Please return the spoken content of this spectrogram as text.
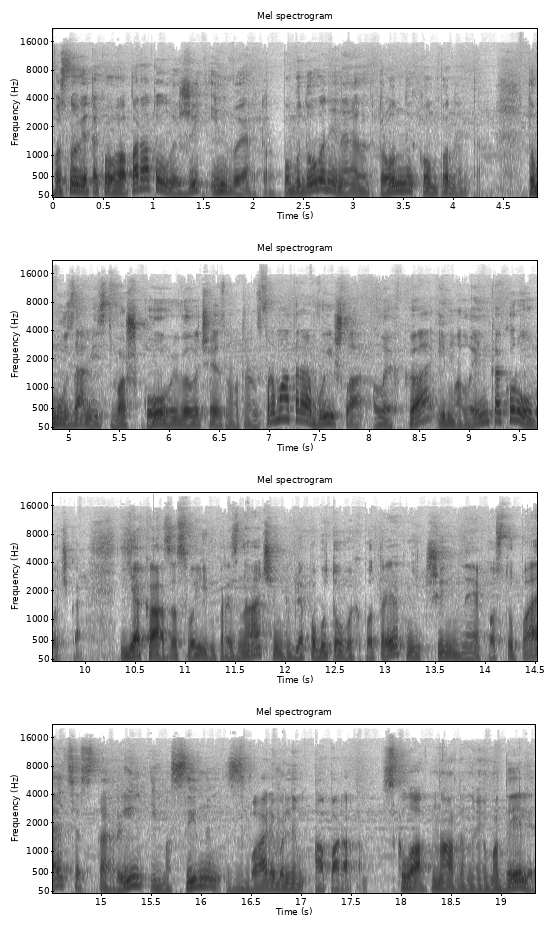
В основі такого апарату лежить інвертор, побудований на електронних компонентах. Тому замість важкого і величезного трансформатора вийшла легка і маленька коробочка, яка за своїм призначенням для побутових потреб нічим не поступається старим і масивним зварювальним апаратам. Склад наданої моделі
